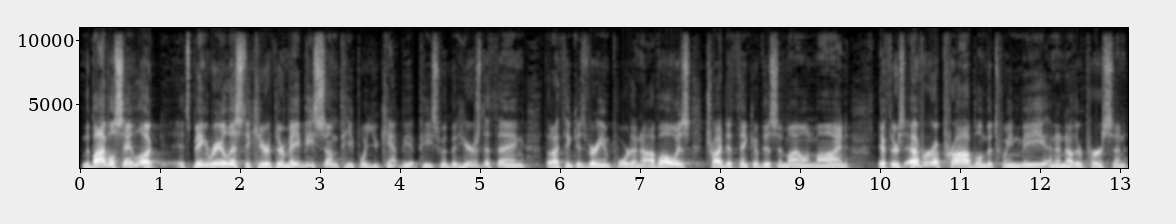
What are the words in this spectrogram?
And the Bible's saying, look, it's being realistic here. There may be some people you can't be at peace with, but here's the thing that I think is very important. I've always tried to think of this in my own mind. If there's ever a problem between me and another person,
